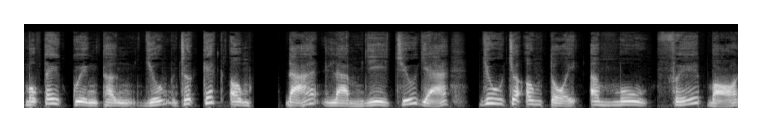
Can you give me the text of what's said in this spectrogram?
một tay quyền thần vốn rất ghét ông, đã làm di chiếu giả du cho ông tội âm mưu phế bỏ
